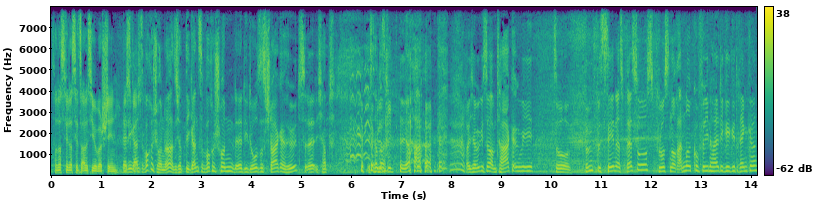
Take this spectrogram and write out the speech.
sodass wir das jetzt alles hier überstehen. Ja, die ganze Woche schon. Ne? Also ich habe die ganze Woche schon äh, die Dosis stark erhöht. Äh, ich habe, ich mal, ja, aber ich habe wirklich so am Tag irgendwie so fünf bis zehn Espressos plus noch andere koffeinhaltige Getränke,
